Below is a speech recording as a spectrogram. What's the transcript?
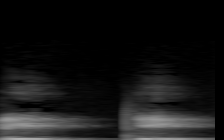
D E.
